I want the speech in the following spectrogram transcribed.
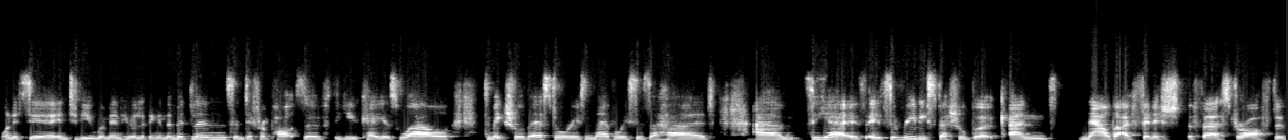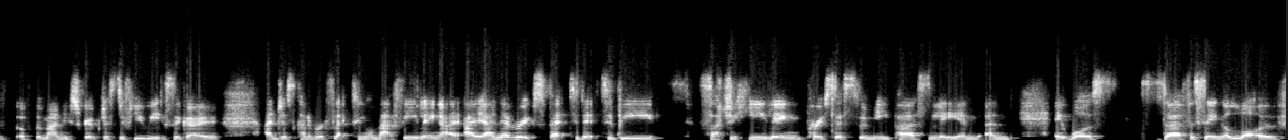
wanted to interview women who are living in the midlands and different parts of the uk as well to make sure their stories and their voices are heard. Um, so yeah it's, it's a really special book and now that I've finished the first draft of, of the manuscript just a few weeks ago and just kind of reflecting on that feeling, I, I, I never expected it to be such a healing process for me personally. And, and it was surfacing a lot of,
